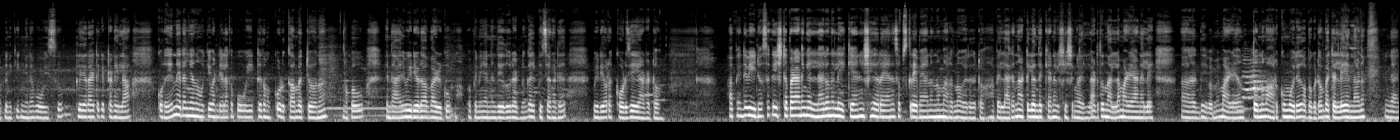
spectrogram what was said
അപ്പോൾ എനിക്ക് ഇങ്ങനെ വോയിസ് ക്ലിയർ ആയിട്ട് കിട്ടണില്ല. കുറേ നേരം ഞാൻ നോക്കി വണ്ടികളൊക്കെ പോയിട്ട് നമുക്ക് കൊടുക്കാൻ പറ്റുമെന്ന്. അപ്പോൾ എന്തായാലും വീഡിയോ ഇടാൻ വഴുകും. അപ്പോൾ പിന്നെ ഞാൻ എന്ത് ചെയ്തു? രണ്ടും കൽപ്പിച്ച് അങ്ങോട്ട് വീഡിയോ റെക്കോർഡ് ചെയ്യാണ് കേട്ടോ അപ്പോൾ എന്റെ വീഡിയോസൊക്കെ ഇഷ്ടപ്പെടുകയാണെങ്കിൽ എല്ലാവരും ഒന്ന് ലൈക്ക് ചെയ്യാനും ഷെയർ ചെയ്യാനും സബ്സ്ക്രൈബ് ചെയ്യാനൊന്നും മറന്നു പോകരുത് കേട്ടോ അപ്പോൾ എല്ലാവരും നാട്ടിലും എന്തൊക്കെയാണ് വിശേഷങ്ങൾ? എല്ലായിടത്തും നല്ല മഴയാണല്ലേ? ദൈവമേ മഴയത്തൊന്നും ആർക്കും ഒരു അപകടവും പറ്റല്ലേ എന്നാണ് ഞാൻ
